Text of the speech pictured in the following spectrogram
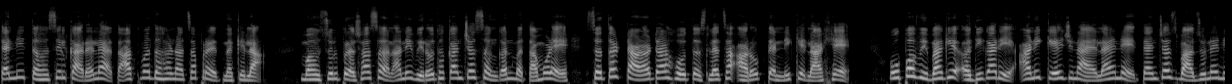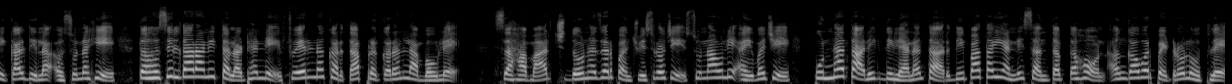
त्यांनी तहसील कार्यालयात आत्मदहनाचा प्रयत्न केला. महसूल प्रशासन आणि विरोधकांच्या संगनमतामुळे सतत टाळाटाळ होत असल्याचा आरोप त्यांनी केला आहे. उपविभागीय अधिकारी आणि केज न्यायालयाने त्यांच्याच बाजूने निकाल दिला असूनही तहसीलदार आणि तलाठ्यांनी फेर न करता प्रकरण लांबवले. सहा मार्च दोन हजार पंचवीस रोजी सुनावणीऐवजी पुन्हा तारीख दिल्यानंतर दीपाताई यांनी संतप्त होऊन अंगावर पेट्रोल ओतले.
